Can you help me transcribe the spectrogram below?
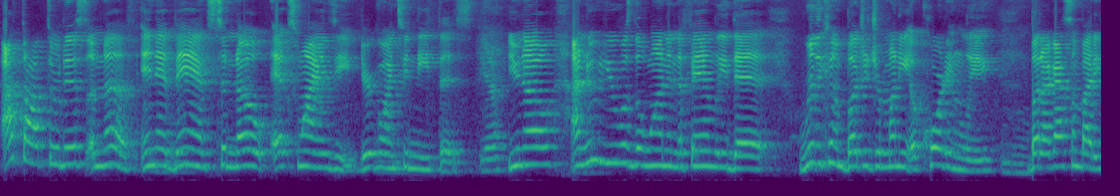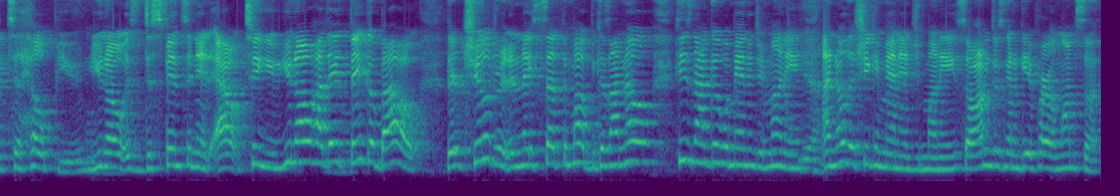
I thought through this enough in advance to know X, Y, and Z. You're going to need this. Yeah. You know, I knew you was the one in the family that really couldn't budget your money accordingly, Mm-hmm. but I got somebody to help you. You know, it's dispensing it out to you. You know how they think about their children and they set them up because I know he's not good with managing money. Yeah. I know that she can manage money, so I'm just gonna give her a lump sum.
